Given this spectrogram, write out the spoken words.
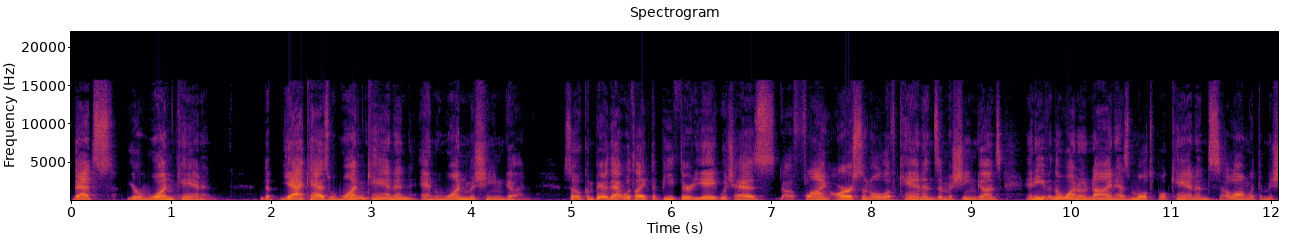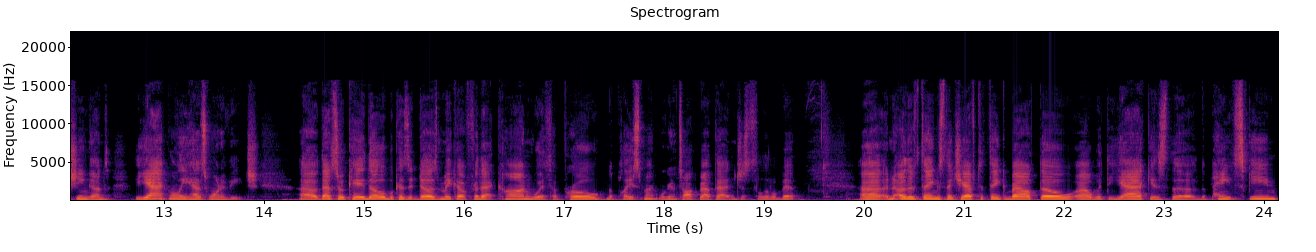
That's your one cannon. The Yak has one cannon and one machine gun. So compare that with like the P-38, which has a flying arsenal of cannons and machine guns, and even the 109 has multiple cannons along with the machine guns. The Yak only has one of each. Uh, that's okay though, because it does make up for that con with a Pro, the placement. We're going to talk about that in just a little bit. Uh, and other things that you have to think about though uh, with the Yak is the, the paint scheme.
